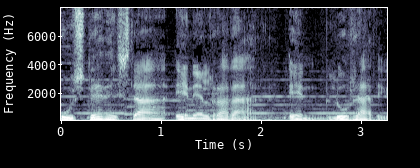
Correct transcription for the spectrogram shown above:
Usted está en el radar en Blue Radio.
